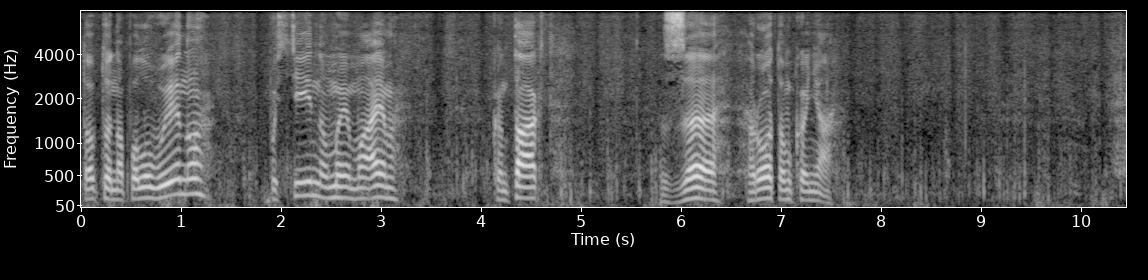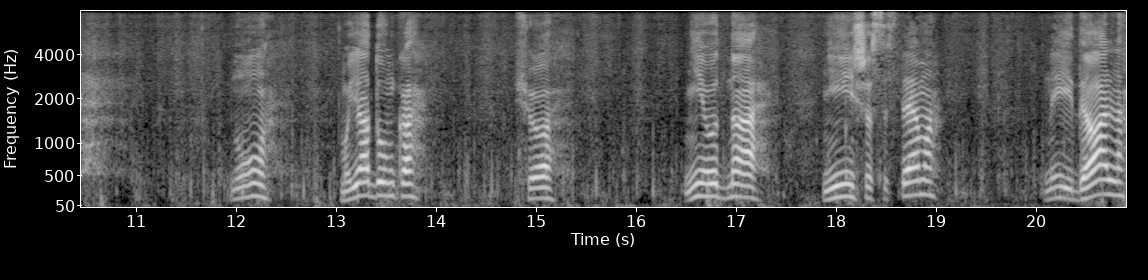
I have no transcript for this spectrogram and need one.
Тобто наполовину постійно ми маємо контакт з ротом коня. Ну, моя думка, що ні одна, ні інша система не ідеальна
